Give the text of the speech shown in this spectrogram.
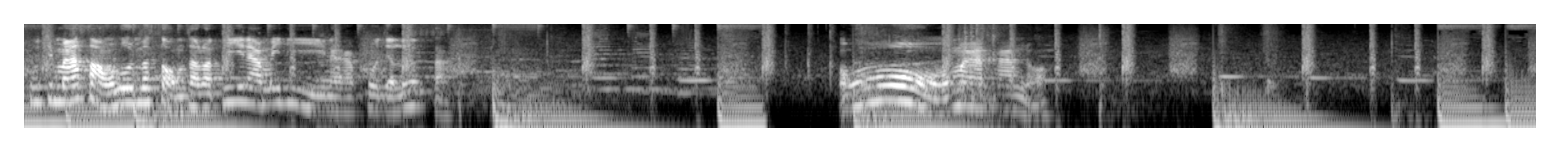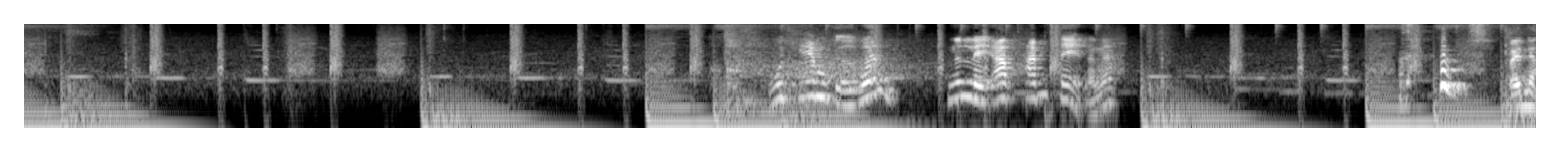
ฟูจิมะสองรูนผสมสำหรับพี่นะไม่ดีนะครับควรจะเลือกสักโอ้ มาทันเหรอ อุ้ยเข้มเกินนั่นเลยอัพท่าพิเศษนะนะ ไปไหน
